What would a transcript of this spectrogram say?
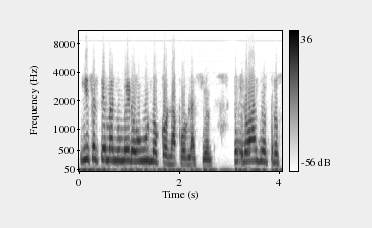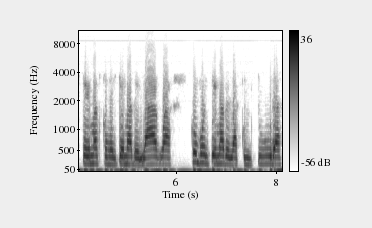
y es el tema número uno con la población. Pero hay otros temas como el tema del agua, como el tema de la cultura,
